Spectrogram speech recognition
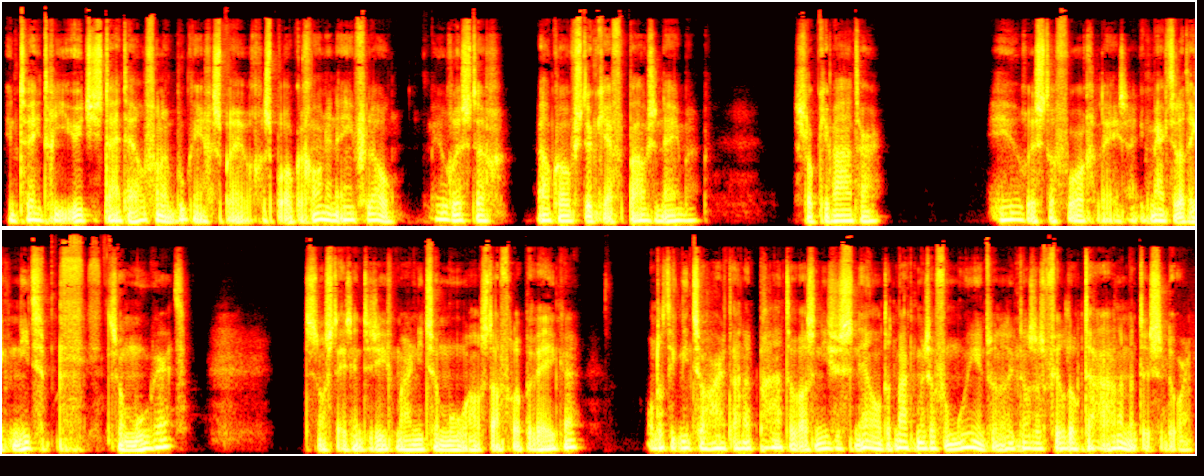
in twee, drie uurtjes tijd de helft van een boek ingesproken. Gewoon in één flow. Heel rustig. Elk hoofdstukje even pauze nemen. Slokje water. Heel rustig voorgelezen. Ik merkte dat ik niet zo moe werd. Het is nog steeds intensief, maar niet zo moe als de afgelopen weken. Omdat ik niet zo hard aan het praten was en niet zo snel. Dat maakt me zo vermoeiend, omdat ik dan zo veel loop te ademen tussendoor.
